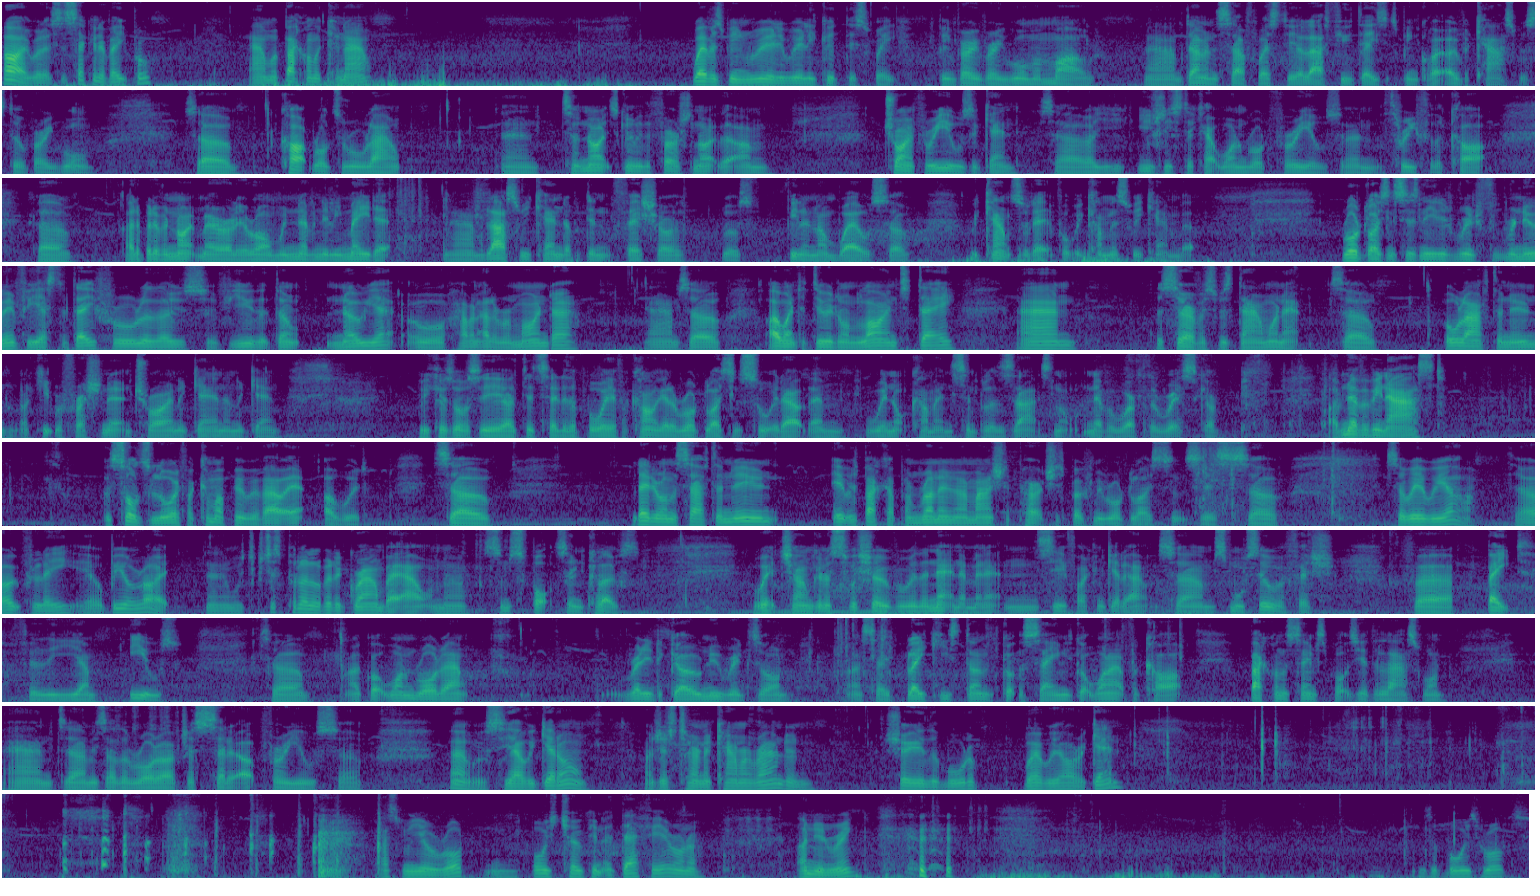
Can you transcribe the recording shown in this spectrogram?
Hi, well it's the 2nd of April and we're back on the canal. Weather's been really, really good this week. Been very, very warm and mild. Um, down in the southwest the last few days it's been quite overcast but still very warm. So carp rods are all out and tonight's going to be the first night that I'm trying for eels again. So I usually stick out one rod for eels and three for the carp. So I had a bit of a nightmare earlier on. We never nearly made it. Um, last weekend I didn't fish. I was feeling unwell, so we cancelled it. Thought we'd come this weekend, but rod licenses needed re- renewing for yesterday. For all of those of you that don't know yet or haven't had a reminder, um, so I went to do it online today, and the service was down, wasn't it? So all afternoon I keep refreshing it and trying again and again because obviously I did say to the boy, if I can't get a rod license sorted out, then we're not coming. Simple as that. It's not never worth the risk. I've, I've never been asked. Sod's law, if I come up here without it, I would. So later on this afternoon, it was back up and running, and I managed to purchase both my rod licenses. So, so here we are. So hopefully it'll be all right. And we just put a little bit of ground bait out on uh, some spots in close which I'm going to swish over with a net in a minute and see if I can get out some small silverfish for bait for the um, eels. So I've got one rod out, ready to go, new rigs on. I say Blakey's done, got the same. He's got one out for carp, back on the same spot as he had the last one, and um, his other rod I've just set it up for eels. So uh, we'll see how we get on. I'll just turn the camera around and show you the water where we are again. That's my eel rod. boy's choking to death here on a onion ring. These are boys' rods.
